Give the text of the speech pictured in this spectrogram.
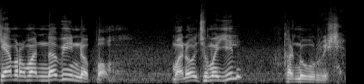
ക്യാമറമാൻ നവീനൊപ്പം മനോജ് മയ്യിൽ കണ്ണൂർ വിഷൻ.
